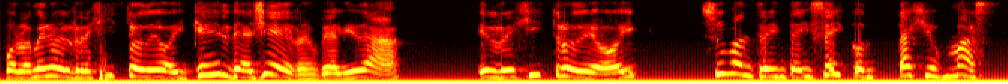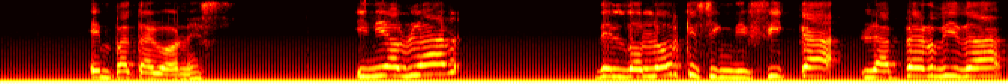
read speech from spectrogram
por lo menos el registro de hoy, que es el de ayer en realidad, el registro de hoy, suman 36 contagios más en Patagones. Y ni hablar del dolor que significa la pérdida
